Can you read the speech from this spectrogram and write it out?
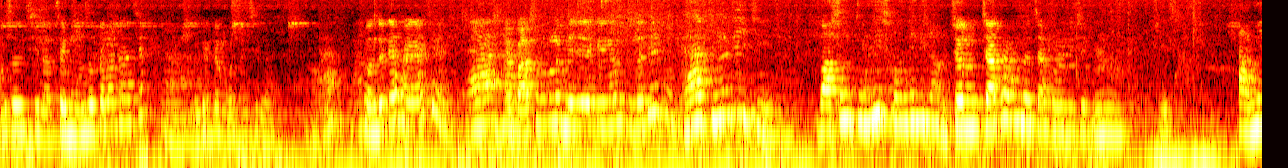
বসেছিলাম। সেই মনসাতলাটা আছে ওখানটা বসেছিলাম। হয়ে। গেছে? হ্যাঁ, আর বাসনগুলো মেজে রেখে গেলাম তুলে দিয়েছ? হ্যাঁ তুলে দিয়েছি। বাসন তুলি সন্ধে দিলাম। চলুন চা খাবেন তো? চা করে দিচ্ছি। আমি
